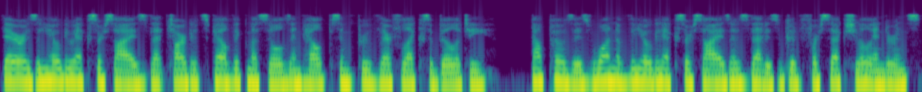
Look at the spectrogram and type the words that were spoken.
There is a yoga exercise that targets pelvic muscles and helps improve their flexibility. Cow pose is one of the yoga exercises that is good for sexual endurance.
